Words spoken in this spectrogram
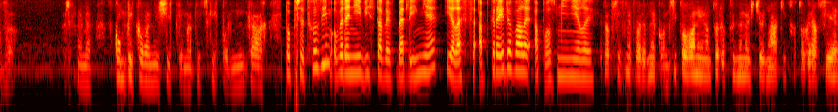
v, řekněme, v komplikovanějších klimatických podmínkách. Po předchozím uvedení výstavy v Berlíně je lehce upgradeovali a pozměnili. Je to přesně podobně koncipovaný, nám to doplňujeme ještě nějaké fotografie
